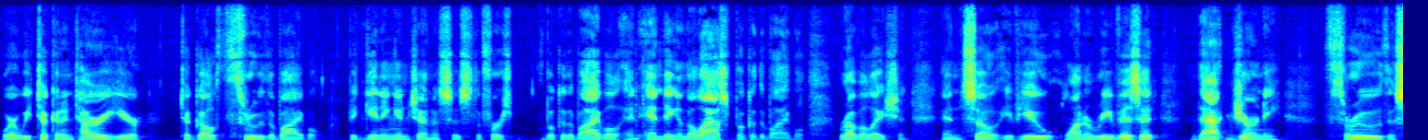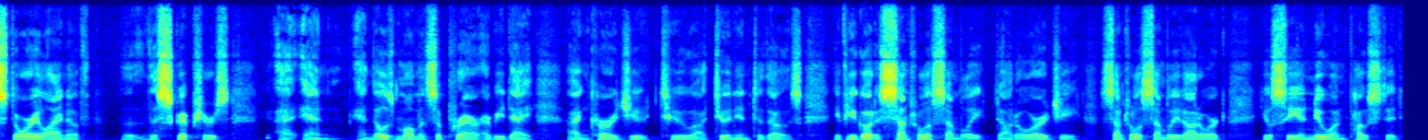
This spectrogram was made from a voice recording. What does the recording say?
where we took an entire year to go through the Bible, beginning in Genesis, the first book of the Bible, and ending in the last book of the Bible, Revelation. And so if you want to revisit that journey through the storyline of the scriptures uh, and and those moments of prayer every day, I encourage you to uh, tune into those. If you go to centralassembly.org, centralassembly.org, you'll see a new one posted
